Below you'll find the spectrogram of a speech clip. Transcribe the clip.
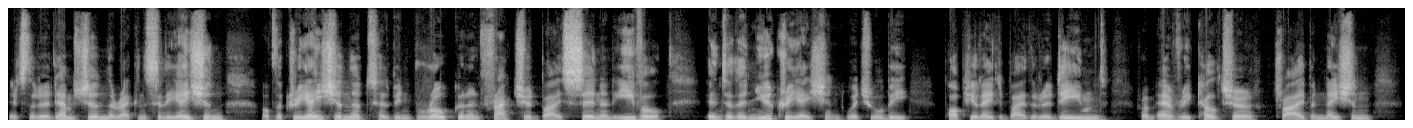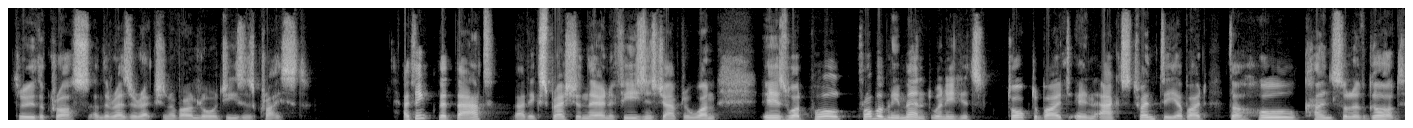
It's the redemption, the reconciliation of the creation that has been broken and fractured by sin and evil into the new creation, which will be populated by the redeemed, from every culture, tribe, and nation through the cross and the resurrection of our Lord Jesus Christ. I think that that, that expression there in Ephesians chapter 1 is what Paul probably meant when he talked about in Acts 20 about the whole counsel of God,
